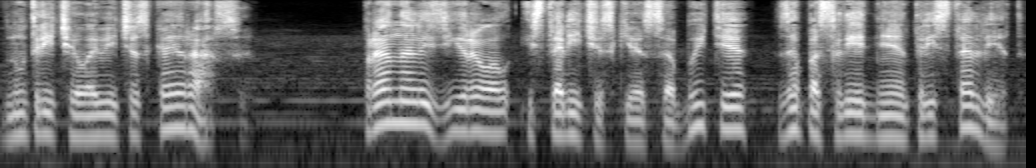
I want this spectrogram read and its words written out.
внутри человеческой расы. Проанализировал исторические события за последние 300 лет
